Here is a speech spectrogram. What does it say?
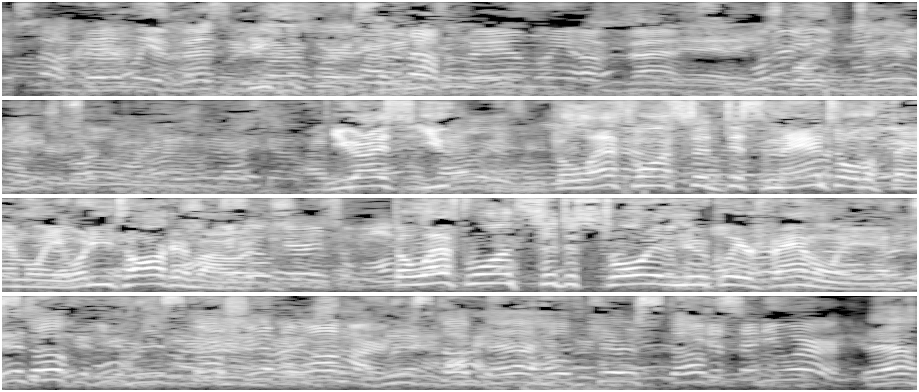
It's not a family event. It's not a family event. What are you doing with yourself? You guys, you, the left wants to dismantle the family. What are you talking about? The left wants to destroy the nuclear family. Free stuff, free stuff, Shut up Walmart. free stuff, yeah, healthcare You just said you were. yeah,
